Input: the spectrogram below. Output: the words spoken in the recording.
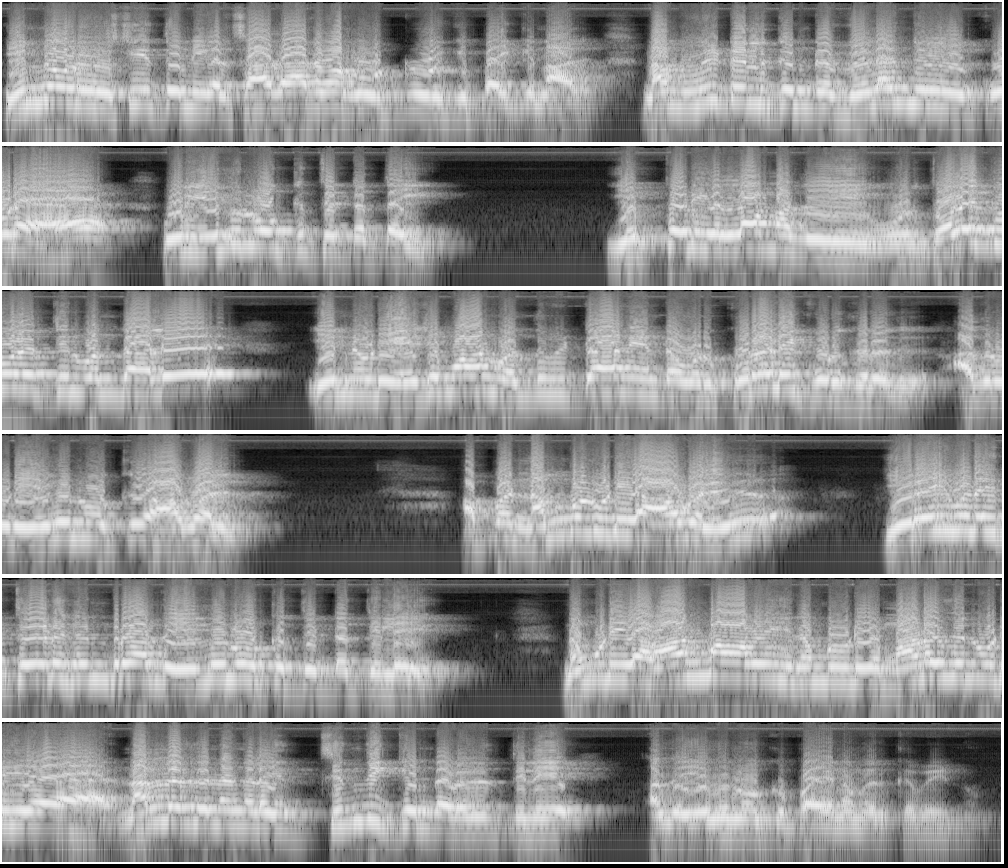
இன்னொரு விஷயத்தை நீங்கள் சாதாரணமாக உற்று நோக்கி பாய்க்கினால் நம் வீட்டில் இருக்கின்ற விலங்குகள் கூட ஒரு எதிர்நோக்கு திட்டத்தை எப்படியெல்லாம் அது ஒரு தொலைதூரத்தில் வந்தாலே என்னுடைய எஜமான் வந்து விட்டான் என்ற ஒரு குரலை கொடுக்கிறது. அதனுடைய எதிர்நோக்கு ஆவல். அப்ப நம்மளுடைய ஆவல் இறைவனை தேடுகின்ற அந்த எதிர்நோக்கு திட்டத்திலே நம்முடைய ஆன்மாவை நம்முடைய மனதினுடைய நல்ல தினங்களை சிந்திக்கின்ற விதத்திலே அந்த எதிர்நோக்கு பயணம் இருக்க வேண்டும்.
